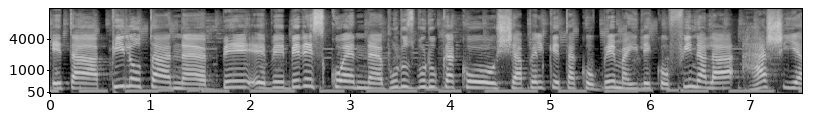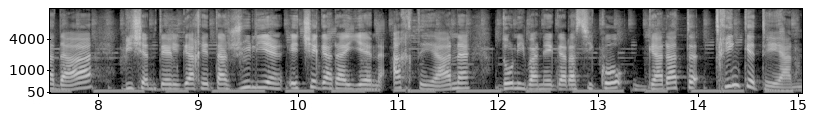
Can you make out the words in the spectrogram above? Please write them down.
Eta pilotan eh, be, be, berezkoen eh, buruzburukako xapelketako be maileko finala hasia da Bixente Elgar eta Julien Etxegaraien artean Donibane Garaziko garat trinketean.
